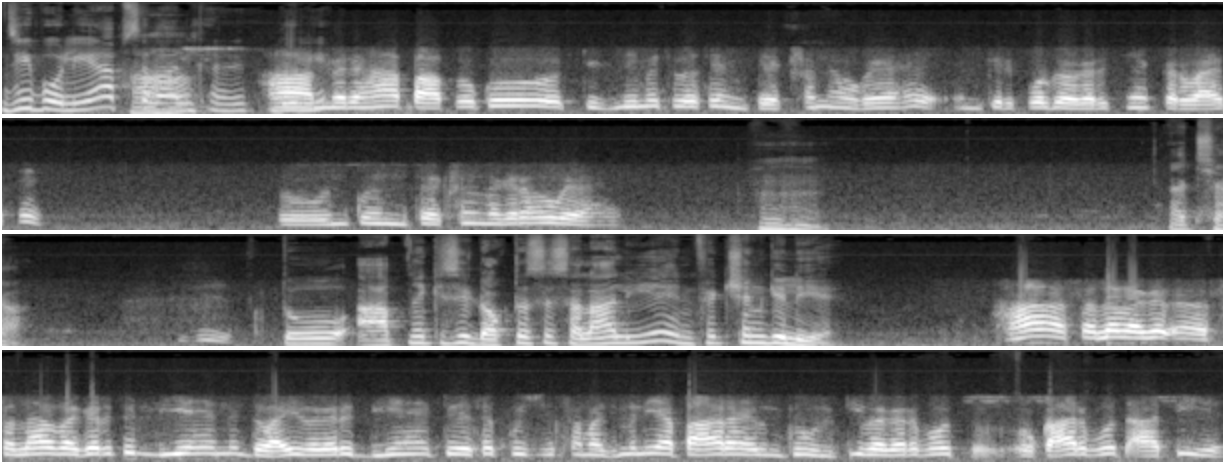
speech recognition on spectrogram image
जी बोलिए आप हाँ, सवाल हाँ। कर हाँ मेरे यहाँ पापा को किडनी में थोड़ा सा इन्फेक्शन हो गया है इनकी रिपोर्ट वगैरह चेक करवाए थे तो उनको इन्फेक्शन वगैरह हो गया है। हम्म, हम्म। अच्छा। जी। तो आपने किसी डॉक्टर से सलाह ली है इन्फेक्शन के लिए? हाँ सलाह वगैरह सलाह वगैरह तो लिए हैं दवाई वगैरह दिए हैं तो ऐसा कुछ समझ में नहीं आ पा रहा है उनको उल्टी वगैरह बहुत उकार बहुत आती है।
